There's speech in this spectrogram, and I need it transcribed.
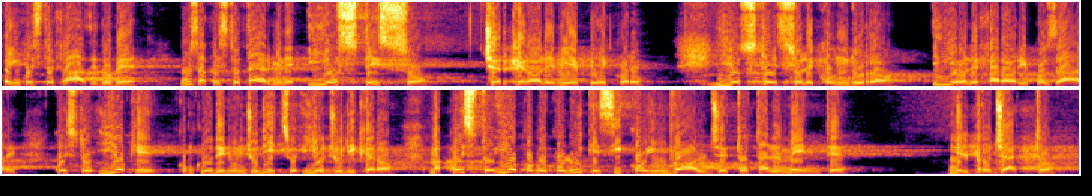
è in queste frasi dove usa questo termine, io stesso cercherò le mie pecore. Io stesso le condurrò, io le farò riposare. Questo io che conclude in un giudizio, io giudicherò, ma questo io come colui che si coinvolge totalmente nel progetto.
